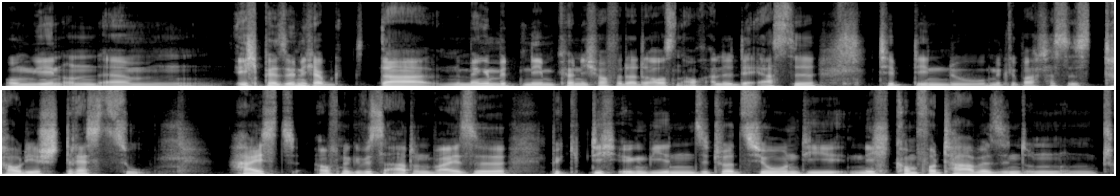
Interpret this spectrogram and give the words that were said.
umgehen. Und ähm, ich persönlich habe da eine Menge mitnehmen können. Ich hoffe, da draußen auch alle. Der erste Tipp, den du mitgebracht hast, ist, trau dir Stress zu. Heißt, auf eine gewisse Art und Weise, begib dich irgendwie in Situationen, die nicht komfortabel sind und, und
